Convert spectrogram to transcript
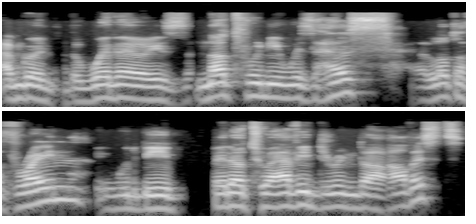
I'm good. The weather is not really with us. A lot of rain. It would be better to have it during the harvest.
